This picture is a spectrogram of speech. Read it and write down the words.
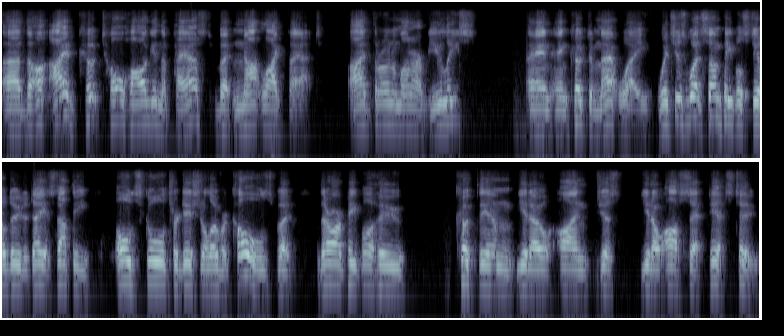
Uh, the, i had cooked whole hog in the past but not like that. I'd thrown them on our Bewleys and and cooked them that way which is what some people still do today. It's not the old school traditional over coals, but there are people who cook them, you know, on just, you know, offset pits too.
